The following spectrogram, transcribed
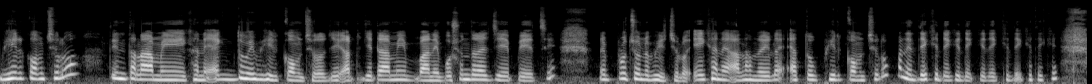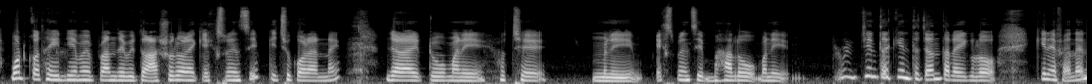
ভিড় কম ছিল তিনতলা আমি এখানে একদমই ভিড় কম ছিল, যে যেটা আমি মানে বসুন্ধরায় যেয়ে পেয়েছি মানে প্রচণ্ড ভিড় ছিল। এখানে আলহামদুলিল্লাহ এত ভিড় কম ছিল মানে দেখে দেখে দেখে দেখে দেখে দেখে। মোট কথা ইলিয়ামের পাঞ্জাবি তো আসলে অনেক এক্সপেন্সিভ কিছু করার নাই। যারা একটু মানে হচ্ছে মানে এক্সপেন্সিভ ভালো মানে চিন্তা কিনতে চান, তারা এগুলো কিনে ফেলেন।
